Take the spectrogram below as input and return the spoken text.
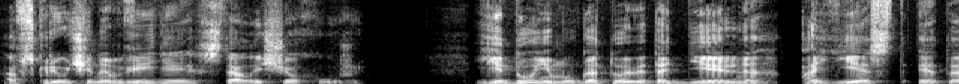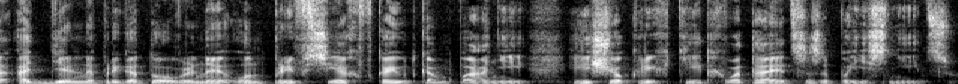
а в скрюченном виде стал еще хуже. Еду ему готовят отдельно, а ест это отдельно приготовленное он при всех в кают-компании и еще кряхтит, хватается за поясницу.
